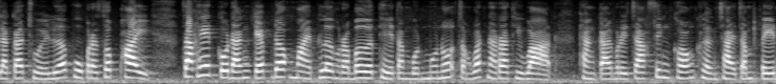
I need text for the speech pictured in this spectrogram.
และก็ช่วยเหลือผู้ประสบภัย จากเหตุโกดังเก็บดอกไม้เพลิงระเบิดเทตำบลมูโนจังหวัดนราธิวาสทางการบริจาคสิ่งของเครื่องใช้จำเป็น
